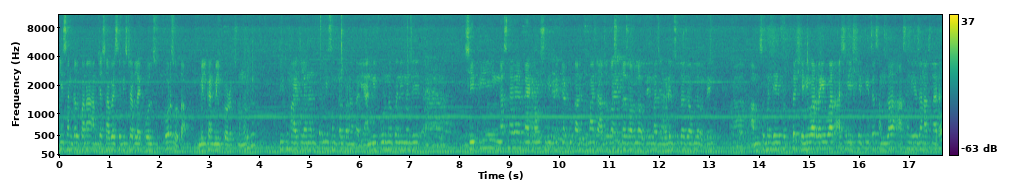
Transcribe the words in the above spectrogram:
ही संकल्पना आमच्या सहाव्या सेमिस्टरला एक कोर्स कोर्स होता मिल्क अँड मिल्क प्रोडक्ट्स म्हणून. तिथून ऐकल्यानंतर ही संकल्पना झाली आणि मी पूर्णपणे म्हणजे शेती नसणाऱ्या बॅकग्राऊंडशी निगडीत करतो कारण की माझे आजोबासुद्धा जॉबला होते माझे वडीलसुद्धा जॉबला होते. आमचं म्हणजे फक्त शनिवार रविवार अशी शेतीचं समजा असं नियोजन असणारं.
